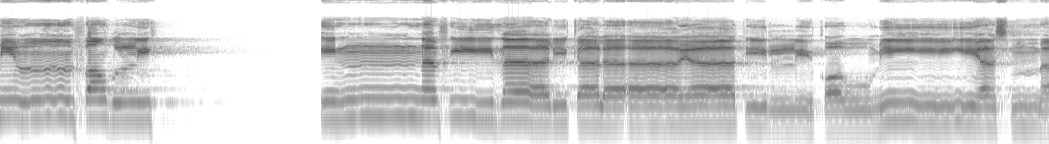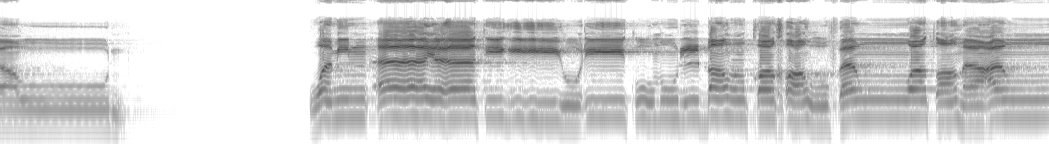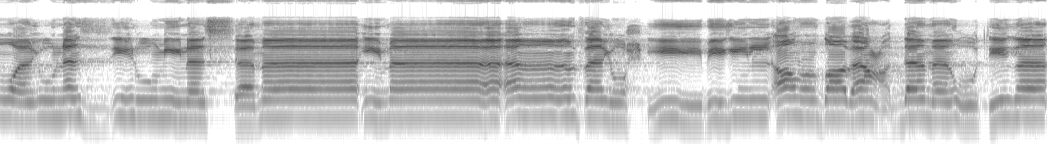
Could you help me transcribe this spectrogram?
من فضله. إن في ذلك لآيات لقوم يسمعون. ومن آياته يريكم البرق خوفا وطمعا وينزل ينزل من السماء ماء فيحيي به الأرض بعد موتها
